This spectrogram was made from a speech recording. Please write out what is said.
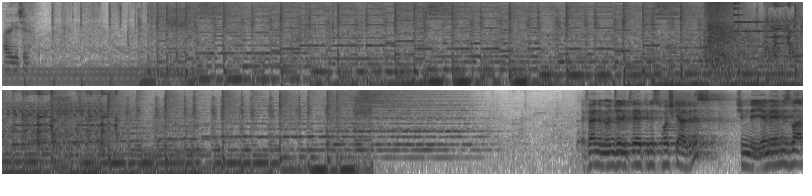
Hadi geçelim. Efendim öncelikle hepiniz hoş geldiniz. Şimdi yemeğimiz var.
